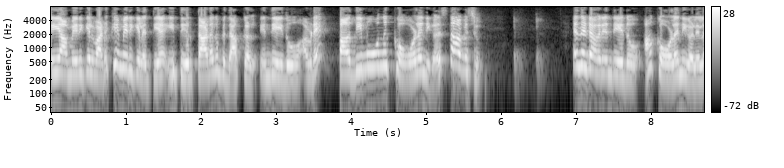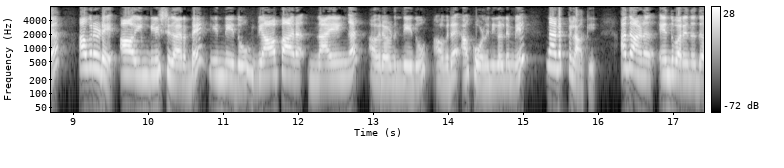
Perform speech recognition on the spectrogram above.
ഈ അമേരിക്കയിൽ വടക്കേ അമേരിക്കയിൽ എത്തിയ ഈ തീർത്ഥാടക പിതാക്കൾ എന്ത് ചെയ്തു അവിടെ പതിമൂന്ന് കോളനികൾ സ്ഥാപിച്ചു. എന്നിട്ട് അവരെന്ത് ചെയ്തു ആ കോളനികളിൽ അവരുടെ ആ ഇംഗ്ലീഷുകാരുടെ എന്ത് ചെയ്തു വ്യാപാര നയങ്ങൾ അവരവിടെ എന്ത് ചെയ്തു അവരെ ആ കോളനികളുടെ മേൽ നടപ്പിലാക്കി. അതാണ് എന്ത് പറയുന്നത്?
